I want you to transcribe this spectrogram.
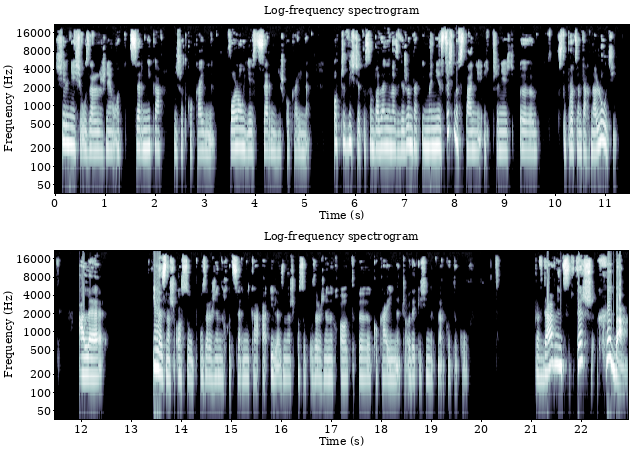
silniej się uzależniają od sernika niż od kokainy. Wolą jeść sernik niż kokainę. oczywiście to są badania na zwierzętach i my nie jesteśmy w stanie ich przenieść y, w 100% na ludzi, ale ile znasz osób uzależnionych od sernika, a ile znasz osób uzależnionych od y, kokainy czy od jakichś innych narkotyków? Prawda? Więc też chyba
